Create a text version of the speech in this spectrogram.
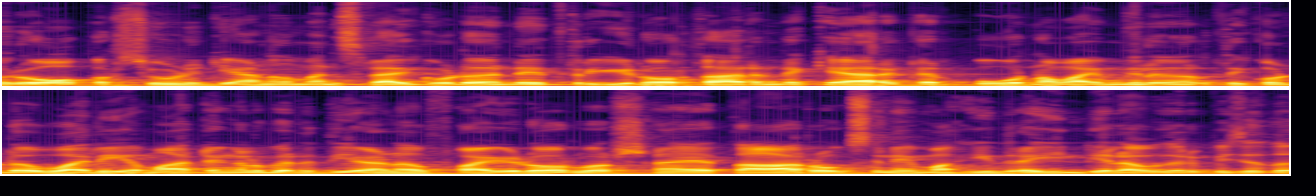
ഒരു ഓപ്പർച്യൂണിറ്റി ആണെന്ന് മനസ്സിലാക്കിക്കൊണ്ട് തന്നെ ത്രീ ഡോർ താറിന്റെ ക്യാരക്ടർ പൂർണമായും നിലനിർത്തിക്കൊണ്ട് വലിയ മാറ്റങ്ങൾ വരുത്തിയാണ് ഫൈവ് ഡോർ വെർഷനായ താറോക്സിനെ മഹീന്ദ്ര ഇന്ത്യയിൽ അവതരിപ്പിച്ചത്.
